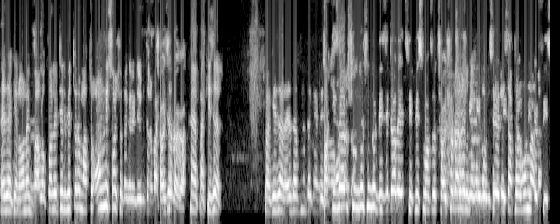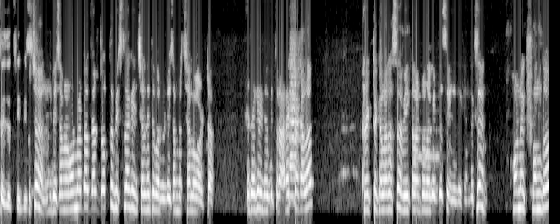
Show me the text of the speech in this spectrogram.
এই দেখেন অনেক ভালো কোয়ালিটির ভিতরে মাত্র অনলি ছয়শো টাকা রেটের ভিতরে ছয়শো টাকা? হ্যাঁ পাকিজার। পাকিজার এই আপনি দেখেন পাকিজার সুন্দর সুন্দর ডিজিটাল এই থ্রি পিস মাত্র ছয়শো টাকায় বিক্রি টাকা এটা আপনার ওড়নাটা। ফ্রি সাইজের থ্রি পিস বুঝছেন? এটা আপনার অন্যটা যার যত পিস লাগে ইনশাল নিতে পারবে এটা আপনার সালোয়ারটা। এই দেখেন এটার ভিতরে আরেকটা কালার আরেকটা কালার আছে আমি এই কালারটা দেখাইতেছি এই দেখেন দেখছেন? অনেক সুন্দর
